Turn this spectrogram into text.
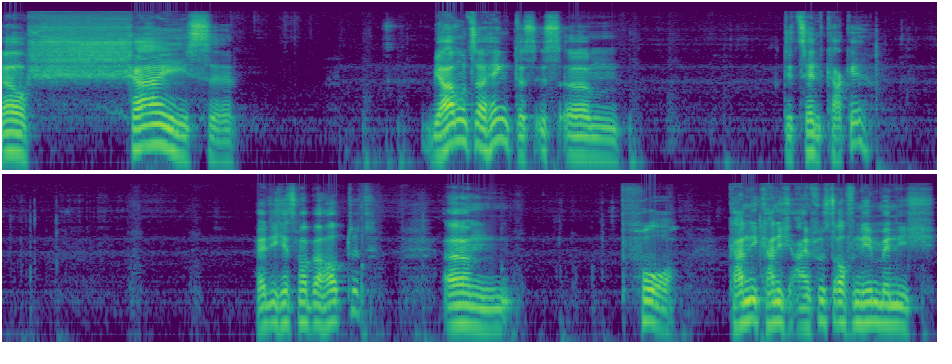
Oh, Scheiße. Wir haben uns erhängt. Das ist ähm, dezent kacke. Hätte ich jetzt mal behauptet. Ähm, boah. Kann ich, kann ich Einfluss darauf nehmen, wenn ich,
